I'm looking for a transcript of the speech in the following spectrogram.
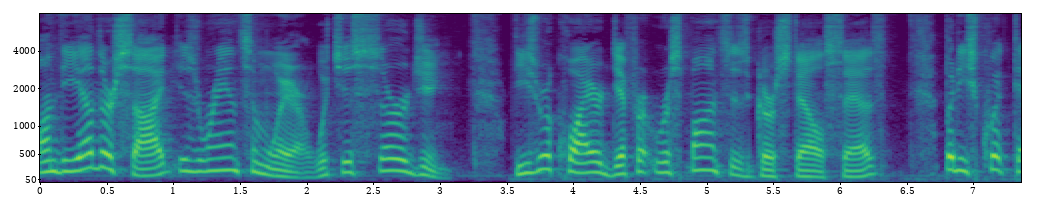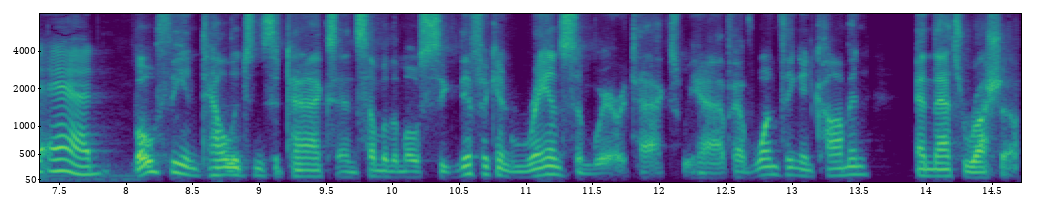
On the other side is ransomware, which is surging. These require different responses, Gerstell says, but he's quick to add both the intelligence attacks and some of the most significant ransomware attacks we have have one thing in common, and that's Russia.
